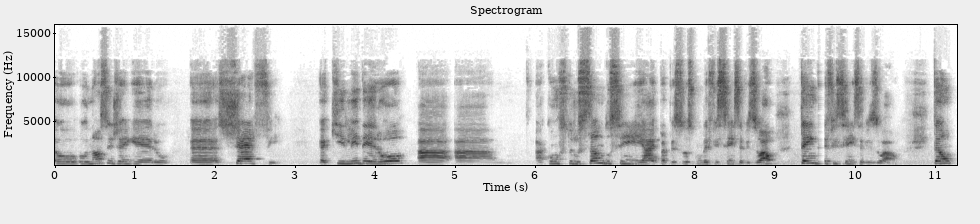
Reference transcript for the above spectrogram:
o, o nosso engenheiro é, chefe, é, que liderou a, a, a construção do Sim AI para pessoas com deficiência visual, tem deficiência visual. Então,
